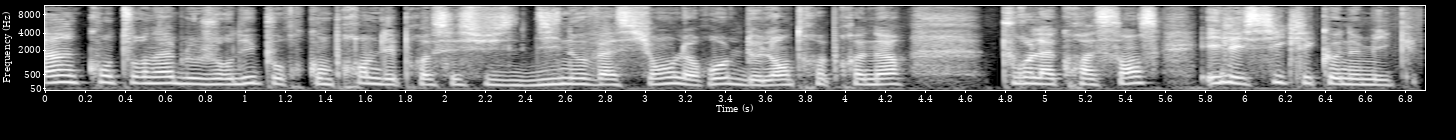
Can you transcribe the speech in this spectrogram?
incontournable aujourd'hui pour comprendre les processus d'innovation, le rôle de l'entrepreneur pour la croissance et les cycles économiques.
